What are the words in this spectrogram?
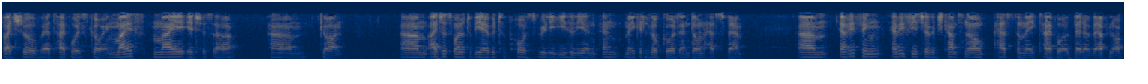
quite sure where typo is going. My my itches are um, gone. Um, I just wanted to be able to post really easily and, and make it look good and don't have spam. Um, everything, every feature which comes now has to make Typo a better weblog.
